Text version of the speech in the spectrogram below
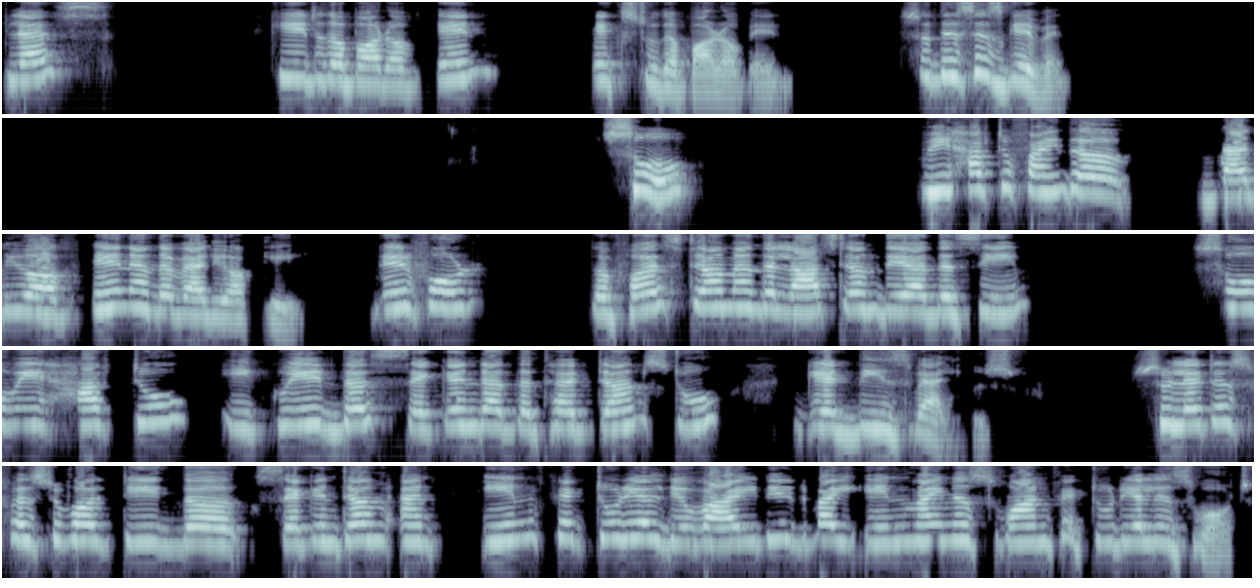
plus k to the power of n x to the power of n. So this is given. So we have to find the value of n and the value of k. Therefore, the first term and the last term, they are the same. So, we have to equate the second and the third terms to get these values. So let us first of all take the second term and n factorial divided by n minus 1 factorial is what?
